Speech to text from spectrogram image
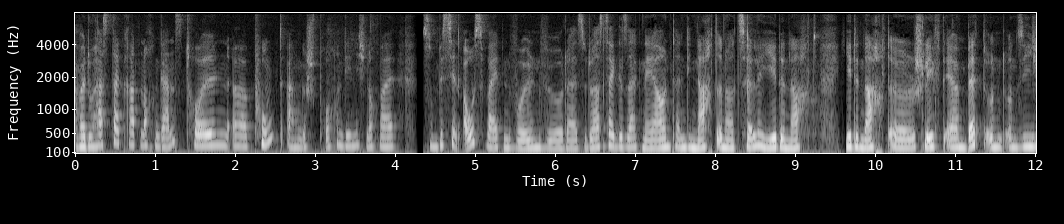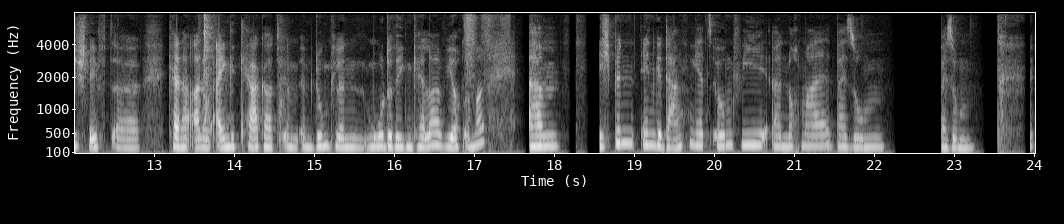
Aber du hast da gerade noch einen ganz tollen äh, Punkt angesprochen, den ich noch mal so ein bisschen ausweiten wollen würde. Also du hast ja gesagt, naja, und dann die Nacht in der Zelle, jede Nacht, jede Nacht äh, schläft er im Bett und, und sie schläft, äh, keine Ahnung, eingekerkert im, im dunklen, moderigen Keller, wie auch immer. Ähm, ich bin in Gedanken jetzt irgendwie äh, nochmal bei so einem, bei so einem, ich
